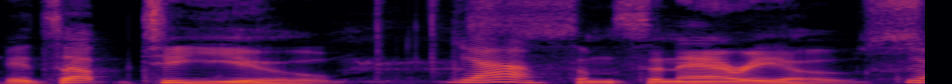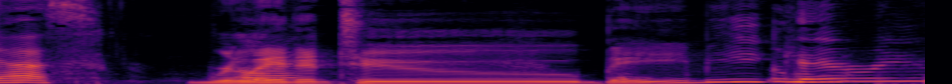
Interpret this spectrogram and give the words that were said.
it's up to you. Yeah. Some scenarios Yes. related to baby carrier.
